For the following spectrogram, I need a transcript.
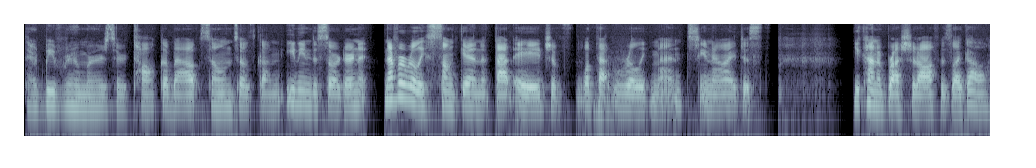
there'd be rumors or talk about so and so's got an eating disorder, and it never really sunk in at that age of what that mm. really meant. You know, I just you kind of brush it off as like, oh,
